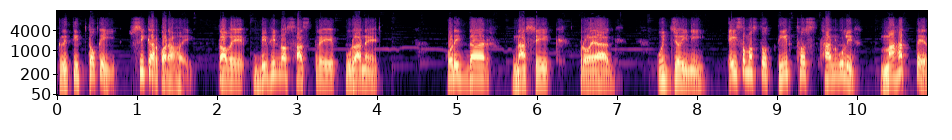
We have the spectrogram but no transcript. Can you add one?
কৃতিত্বকেই স্বীকার করা হয়। তবে বিভিন্ন শাস্ত্রে, পুরাণে হরিদ্বার, নাসিক, প্রয়াগ, উজ্জয়িনী এই সমস্ত তীর্থস্থানগুলির মাহাত্মের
